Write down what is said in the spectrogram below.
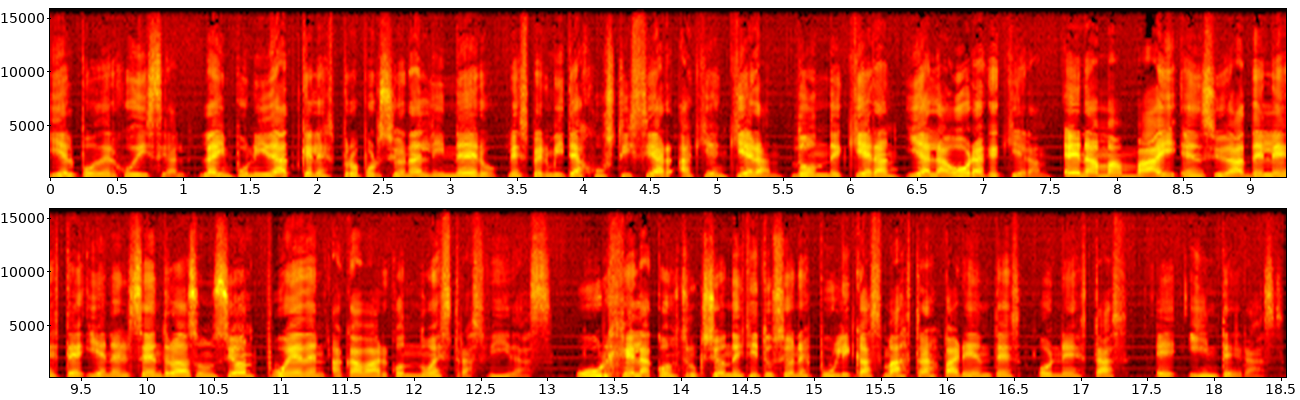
y el poder judicial. La impunidad que les proporciona el dinero les permite ajusticiar a quien quieran, donde quieran y a la hora que quieran. En Amambay, en Ciudad del Este y en el centro de Asunción pueden acabar con nuestras vidas urge la construcción de instituciones públicas más transparentes, honestas e íntegras.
